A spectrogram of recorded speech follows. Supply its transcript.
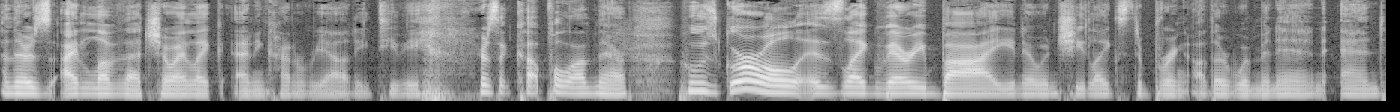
and there's, I love that show. I like any kind of reality TV. there's a couple on there whose girl is like very bi, you know, and she likes to bring other women in. And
